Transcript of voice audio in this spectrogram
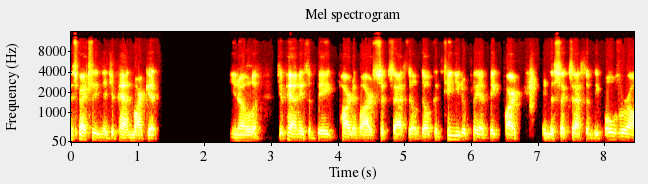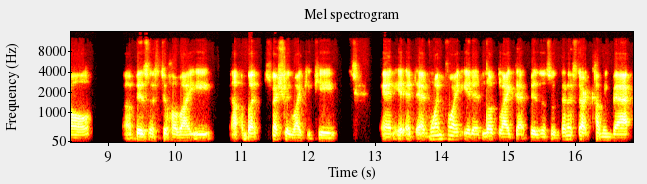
especially in the Japan market. You know, Japan is a big part of our success. They'll, they'll continue to play a big part in the success of the overall uh, business to Hawaii, uh, but especially Waikiki. And it, at one point, it had looked like that business was going to start coming back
